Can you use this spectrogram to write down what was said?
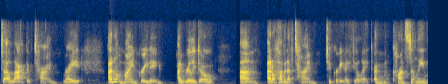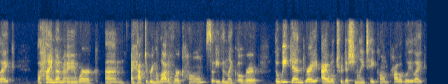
to a lack of time, right? I don't mind grading. I really don't. Um, I don't have enough time to grade, I feel like. I'm constantly like behind on my work. Um, I have to bring a lot of work home. So even like over the weekend, right, I will traditionally take home probably like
